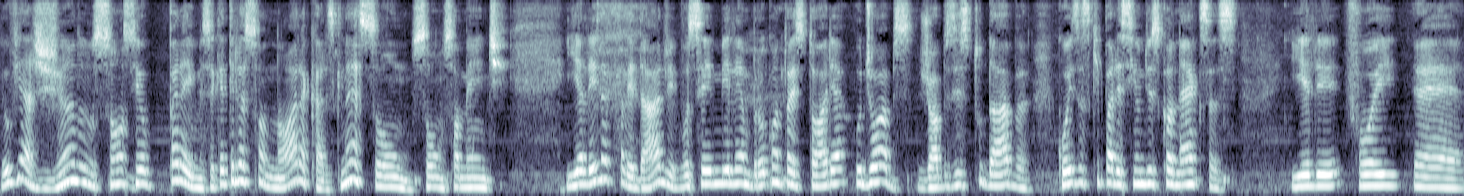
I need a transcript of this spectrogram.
Eu viajando no som, assim, eu. Peraí, mas isso aqui é trilha sonora, cara. Isso aqui não é som, som somente. E além da qualidade, você me lembrou a tua história o Jobs. Jobs estudava coisas que pareciam desconexas. E ele foi. é,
